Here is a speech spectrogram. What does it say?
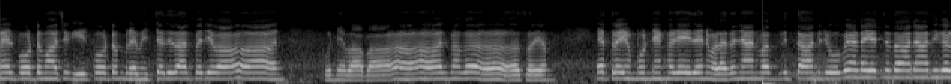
മേൽപോട്ടും ആശു കീഴ്പോട്ടും ഭ്രമിച്ചതി താൽപര്യവാൻ പുണ്യപാപാത്മക സ്വയം. എത്രയും പുണ്യങ്ങൾ ചെയ്തേന് വളരെ ഞാൻ വർദ്ധിത്താനുരൂപേണ യജ്ഞദാനാദികൾ.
